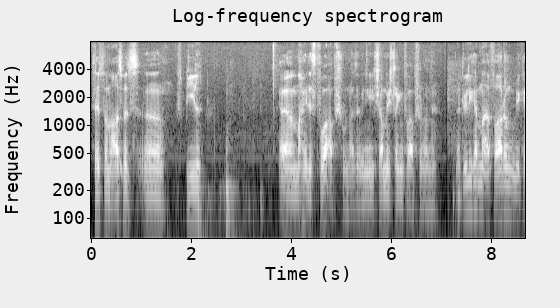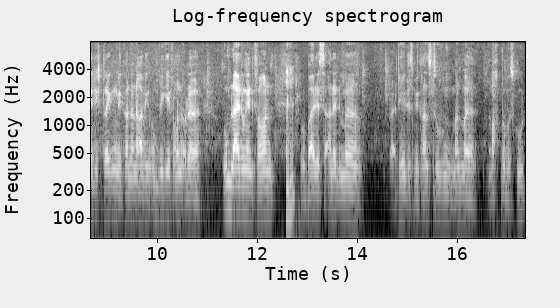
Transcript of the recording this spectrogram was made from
selbst beim Auswärtsspiel äh, mache ich das vorab schon. Also wenn ich, ich schaue mir die Strecken vorab schon an. Ne? Natürlich hat man Erfahrung, wir kennen die Strecken, wir können dann auch wegen Umwege fahren oder Umleitungen fahren, mhm. wobei das auch nicht immer jedes mir kann es suchen. Manchmal macht man was gut,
